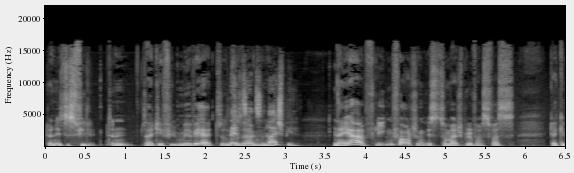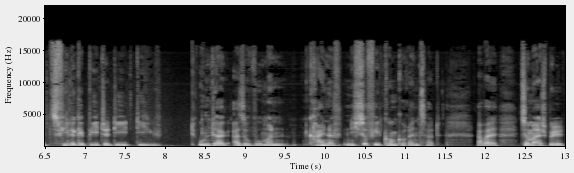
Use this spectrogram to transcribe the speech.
dann ist es viel, dann seid ihr viel mehr wert. Sozusagen, Nennen Sie uns ein ne? Beispiel. Naja, Fliegenforschung ist zum Beispiel was, was, da gibt es viele Gebiete, die, die unter, also wo man keine, nicht so viel Konkurrenz hat. Aber zum Beispiel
